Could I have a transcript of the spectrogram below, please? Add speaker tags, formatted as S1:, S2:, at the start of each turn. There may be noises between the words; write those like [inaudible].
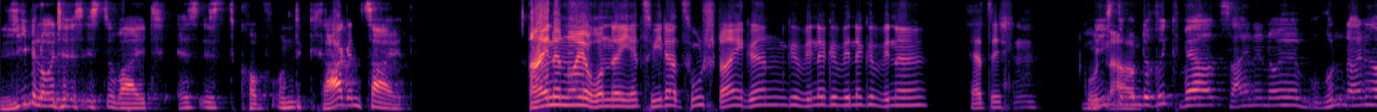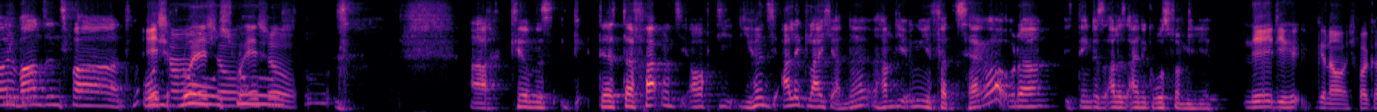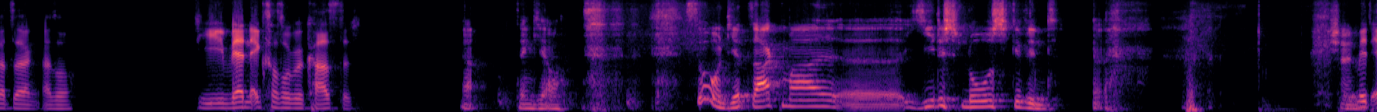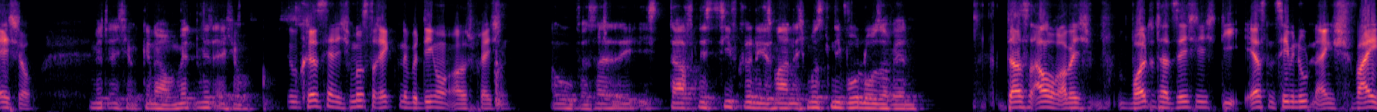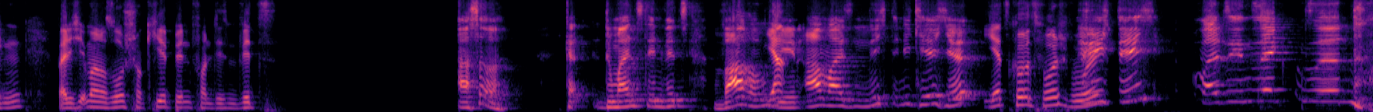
S1: Liebe Leute, es ist soweit. Es ist Kopf- und Kragenzeit.
S2: Eine neue Runde, jetzt wieder zusteigen. Gewinne, Gewinne, Gewinne. Herzlichen guten
S1: Nächste
S2: Abend.
S1: Runde rückwärts, eine neue Runde, eine neue Wahnsinnsfahrt. Und
S2: Echo, Echo, Echo.
S1: los. Ach, Kirmes, da, da fragt man sich auch, die, die hören sich alle gleich an, ne? Haben die irgendwie einen Verzerrer oder ich denke, das ist alles eine Großfamilie?
S2: Nee, die, genau, ich wollte gerade sagen, also, die werden extra so gecastet.
S1: Ja, denke ich auch. [laughs] So, und jetzt sag mal, äh, jedes Los gewinnt. [laughs] Schön.
S2: Mit Echo.
S1: Mit Echo, genau, mit, mit Echo.
S2: Du, Christian, ich muss direkt eine Bedingung aussprechen.
S1: Oh, was, heißt- ich darf nichts Tiefgründiges machen, ich muss niveauloser werden.
S2: Das auch, aber ich wollte tatsächlich die ersten zehn Minuten eigentlich schweigen, weil ich immer noch so schockiert bin von diesem Witz.
S1: Ach so. Du meinst den Witz, warum
S2: Ja.
S1: gehen Ameisen nicht in die Kirche?
S2: Jetzt kurz vorspulen.
S1: Richtig, weil sie Insekten sind.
